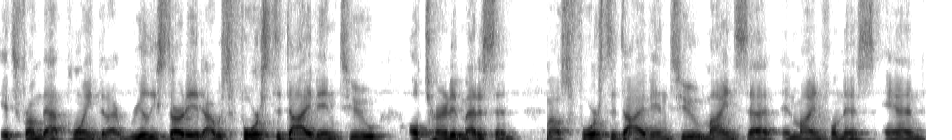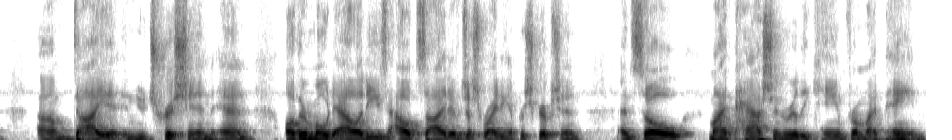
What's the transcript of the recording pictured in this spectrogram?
it's from that point that I really started, I was forced to dive into alternative medicine. I was forced to dive into mindset and mindfulness and um, diet and nutrition and other modalities outside of just writing a prescription. And so my passion really came from my pain,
